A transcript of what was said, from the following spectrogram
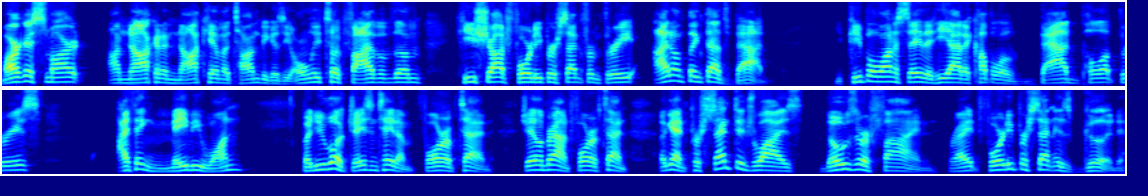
Marcus smart i'm not going to knock him a ton because he only took five of them. He shot 40% from three. I don't think that's bad people want to say that he had a couple of bad pull-up threes i think maybe one but you look Jayson tatum four of 10 Jaylen brown four of 10 again percentage wise those are fine, right? 40% is good.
